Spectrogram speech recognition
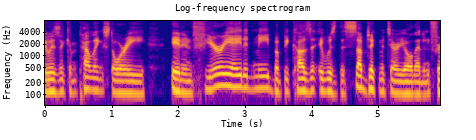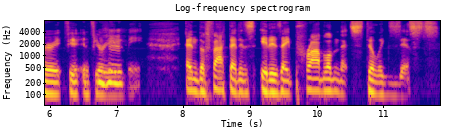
it was a compelling story it infuriated me but because it was the subject material that infuri- fu- infuriated me and the fact that is it is a problem that still exists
